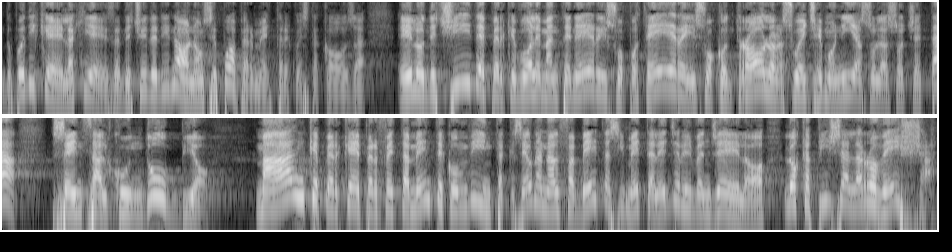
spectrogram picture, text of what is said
Dopodiché la Chiesa decide di no, non si può permettere questa cosa. E lo decide perché vuole mantenere il suo potere, il suo controllo, la sua egemonia sulla società, senza alcun dubbio, ma anche perché è perfettamente convinta che se un analfabeta si mette a leggere il Vangelo lo capisce alla rovescia.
